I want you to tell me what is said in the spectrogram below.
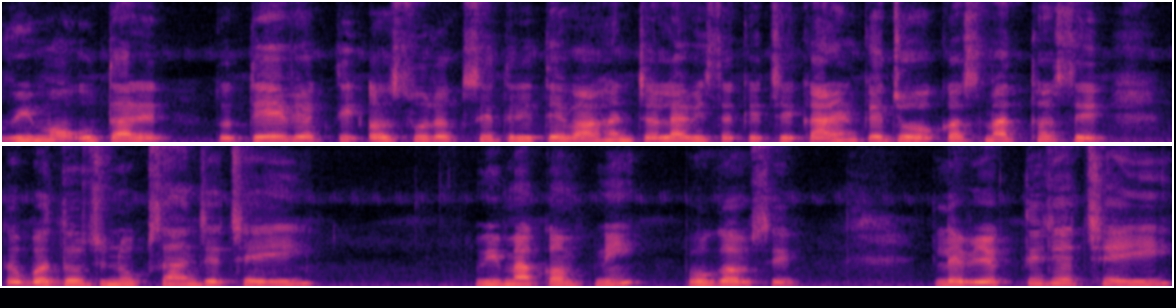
વીમો ઉતારે, તો તે વ્યક્તિ અસુરક્ષિત રીતે વાહન ચલાવી શકે છે. કારણ કે જો અકસ્માત થશે, તો બધું જ નુકસાન જે છે એ વીમા કંપની ભોગવશે. એટલે વ્યક્તિ જે છે એ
